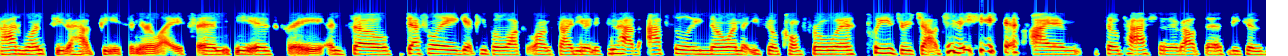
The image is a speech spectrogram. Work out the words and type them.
God wants you to have peace in your life and he is great. And so definitely get people to walk alongside you. And if you have absolutely no one that you feel comfortable with, please reach out to me. I am so passionate about this because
